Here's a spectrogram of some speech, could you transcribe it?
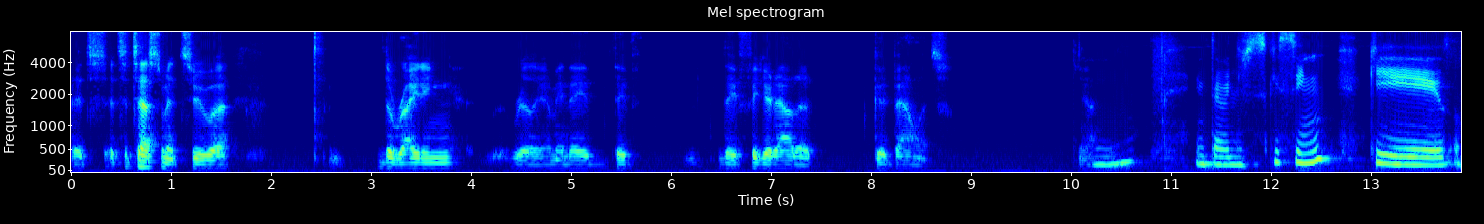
it's it's a testament to uh, the writing. Really, I mean they they've they've figured out a good balance. Yeah. Então ele disse que sim, que o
